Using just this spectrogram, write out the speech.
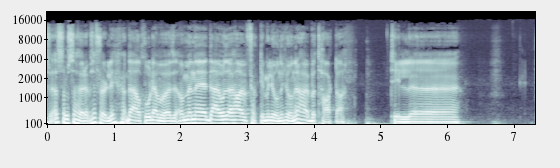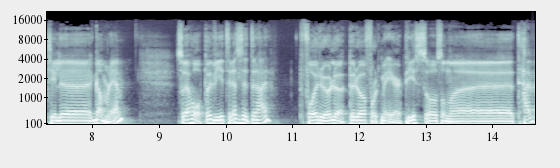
ja, som så hører bør, selvfølgelig. Det er alkohol. Jeg må, men eh, det er jo, det har 40 millioner kroner har jeg betalt da til, eh, til eh, gamlehjem. Så jeg håper vi tre som sitter her, får rød løper og folk med airpiece og sånne eh, tau.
